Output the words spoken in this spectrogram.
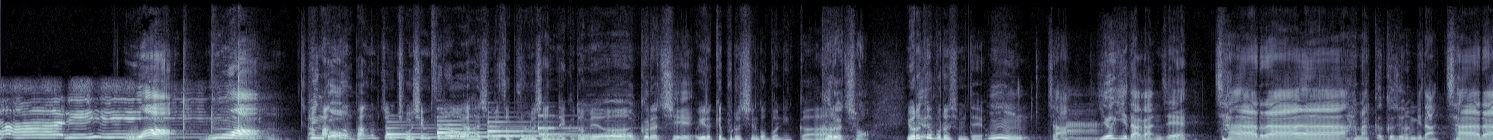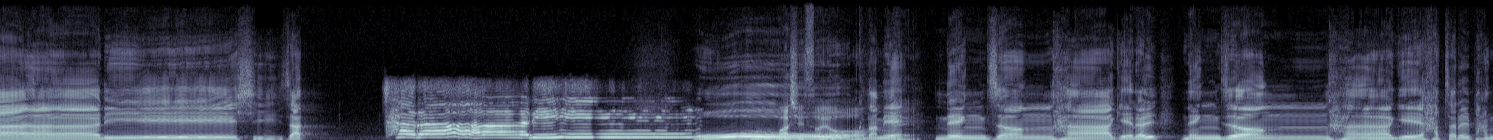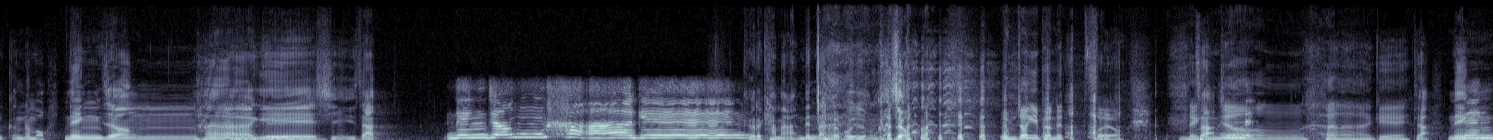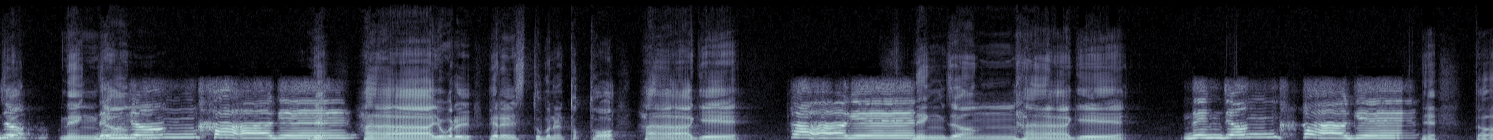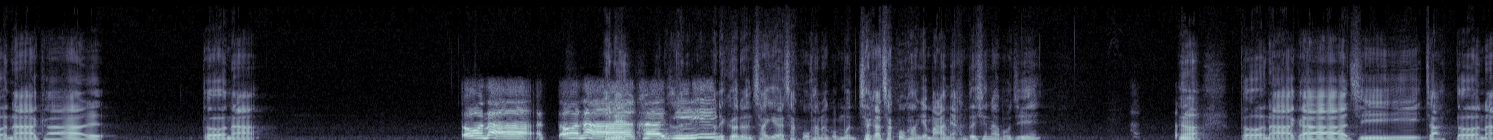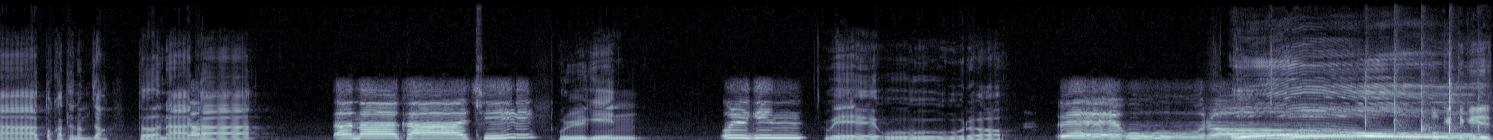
차라리 우와, 우와, 아, 빙고. 방금 방금 좀 조심스러워 하시면서 부르셨네. 그러면 오, 그렇지. 이렇게 부르시는 거 보니까 그렇죠. 이렇게 예. 부르시면 돼요. 음, 자 아. 여기다가 이제 차라 하나 꺾어줍니다. 차라리 시작. 차라리 오, 오, 맛있어요. 그다음에 네. 냉정하게를 냉정하게 하자를 반 꺾는 목 냉정하게 시작. 냉정하게 그렇게 하면 안 된다는 걸 보여주는 거죠. 음정이 변했어요. 자. 냉정하게. 자, 냉정 냉정 냉정하게 네. 하 요거를 배를 두 번을 톡톡 하게 하게 냉정하게 냉정하게 네. 떠나갈 떠나 떠나 아니, 떠나가지 아니, 아니 그거는 자기가 작곡하는 거 뭐 제가 작곡한 게 마음에 안 드시나 보지. 어, 떠나가지 자 떠나 똑같은 음정 떠나가 떠나가지 울긴 울긴 왜 울어 왜 울어 오! 곡이 되게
